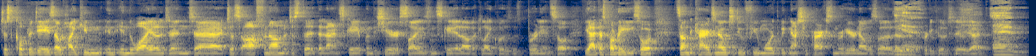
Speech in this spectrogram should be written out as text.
just a couple of days out hiking in, in the wild and uh, just off phenomenal. Just the, the landscape and the sheer size and scale of it like was, was brilliant. So yeah that's probably so it's on the cards now to do a few more of the big national parks and we're here now as well. That's yeah. pretty cool to do yeah. Um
